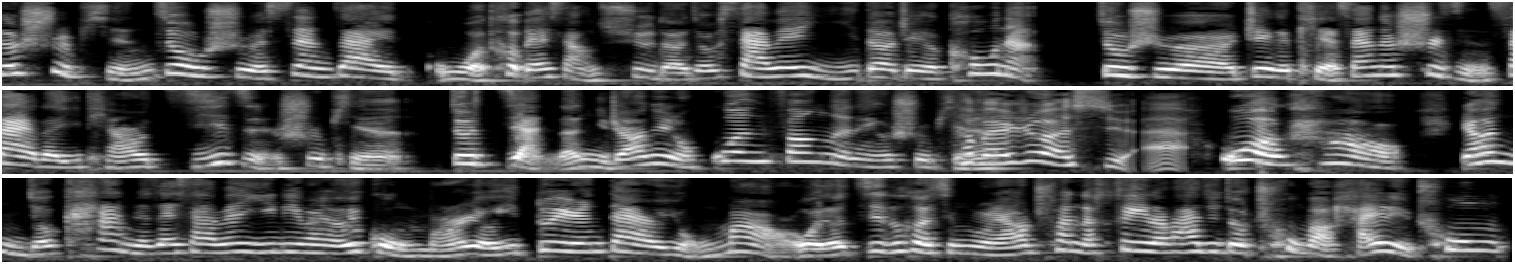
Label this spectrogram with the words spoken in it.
个视频就是现在我特别想去的，就夏威夷的这个 Kona。就是这个铁三的世锦赛的一条集锦视频，就剪的，你知道那种官方的那个视频，特别热血，我靠！然后你就看着在夏威夷地方有一拱门，有一堆人戴着泳帽，我就记得特清楚。然后穿的黑了吧唧就冲往海里冲，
